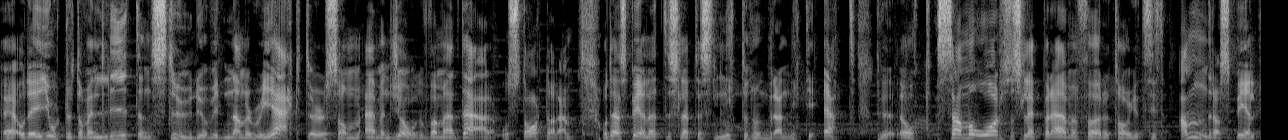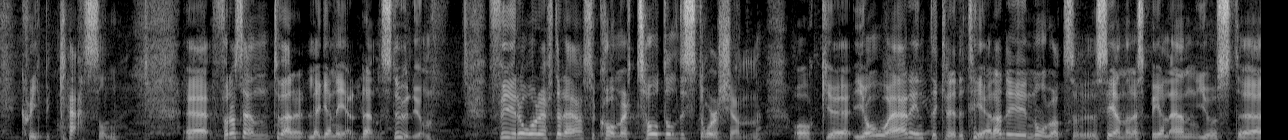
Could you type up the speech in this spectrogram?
Eh, och det är gjort av en liten studio vid namn Reactor som även Joe var med där och startade. Och det här spelet släpptes 1991 och samma år år så släpper även företaget sitt andra spel, Creepy Castle, eh, för att sen tyvärr lägga ner den studion. Fyra år efter det så kommer Total Distortion och eh, Joe är inte krediterad i något eh, senare spel än just eh,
